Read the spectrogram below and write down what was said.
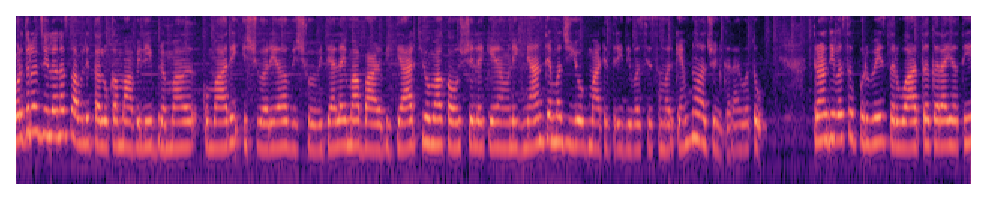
વડોદરા જિલ્લાના સાવલી તાલુકામાં આવેલી બ્રહ્માકુમારી ઈશ્વરીય વિશ્વવિદ્યાલયમાં બાળ વિદ્યાર્થીઓમાં કૌશલ્ય કેળવણી, જ્ઞાન તેમજ યોગ માટે ત્રિદિવસીય સમર કેમ્પનું આયોજન કરાયું હતું. ત્રણ દિવસ પૂર્વે શરૂઆત કરાઈ હતી,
